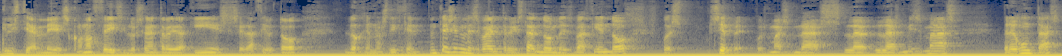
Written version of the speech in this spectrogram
Cristian les conoce y si los han traído aquí será cierto lo que nos dicen. Entonces él les va entrevistando, les va haciendo, pues siempre, pues más las, las mismas preguntas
